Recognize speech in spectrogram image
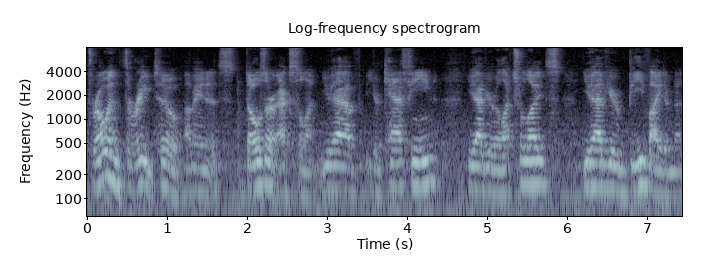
Throw in three too. I mean, it's those are excellent. You have your caffeine, you have your electrolytes, you have your B vitamin,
